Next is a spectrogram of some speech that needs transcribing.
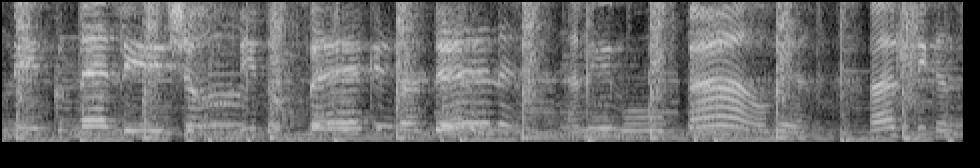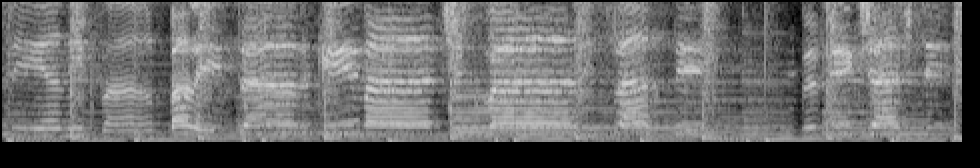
מתכונן לישון, היא דופקת בדלת, אני מופתע, אומר, אל תיכנסי, אני כבר בביתה, וכמעט שכבר הצלחתי, ופיג'שתי.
